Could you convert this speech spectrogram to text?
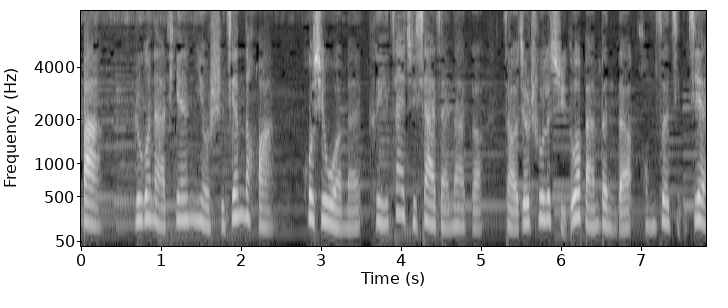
爸，如果哪天你有时间的话，或许我们可以再去下载那个早就出了许多版本的《红色警戒》，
